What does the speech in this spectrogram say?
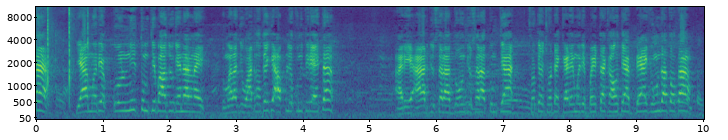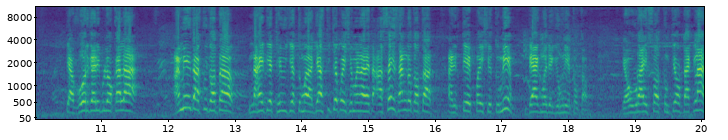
आहेत. यामध्ये कोणी तुमची बाजू घेणार नाही. तुम्हाला जे वाटत होते की आपले कोणीतरी आहेत अरे आठ दिवसाला दोन दिवसाला तुमच्या छोट्या छोट्या खेड्यामध्ये बैठका होत्या बॅग घेऊन जात होता. त्या गोरगरीब लोकाला आम्ही दाखवत होता. नाही ते ठेवीचे तुम्हाला जास्तीचे पैसे मिळणार आहेत असंही सांगत होतात. आणि ते पैसे तुम्ही बॅगमध्ये घेऊन येत होता. एवढा विश्वास तुमच्यावर टाकला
